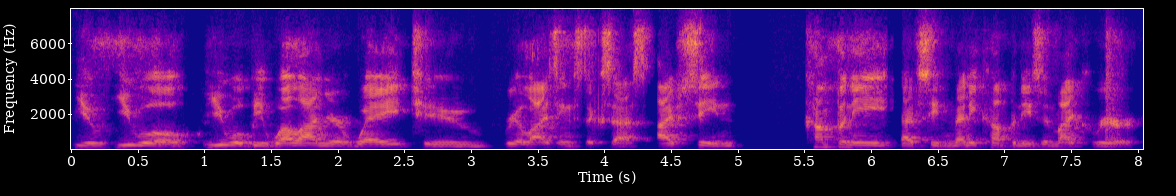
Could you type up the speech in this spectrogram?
you you will you will be well on your way to realizing success. I've seen company I've seen many companies in my career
